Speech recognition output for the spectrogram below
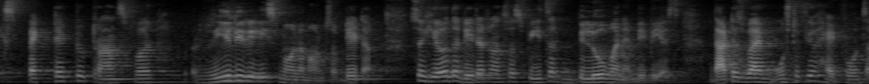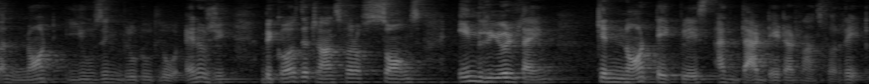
expected to transfer really really small amounts of data. So here the data transfer speeds are below 1 Mbps. That is why most of your headphones are not using Bluetooth low energy because the transfer of songs in real time cannot take place at that data transfer rate.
